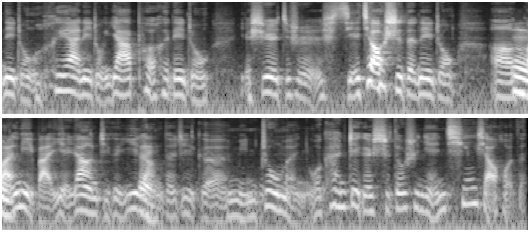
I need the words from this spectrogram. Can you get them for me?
那种黑暗、那种压迫和那种也是就是邪教式的那种呃嗯管理吧，也让这个伊朗的这个民众们，我看这个是都是年轻小伙子，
